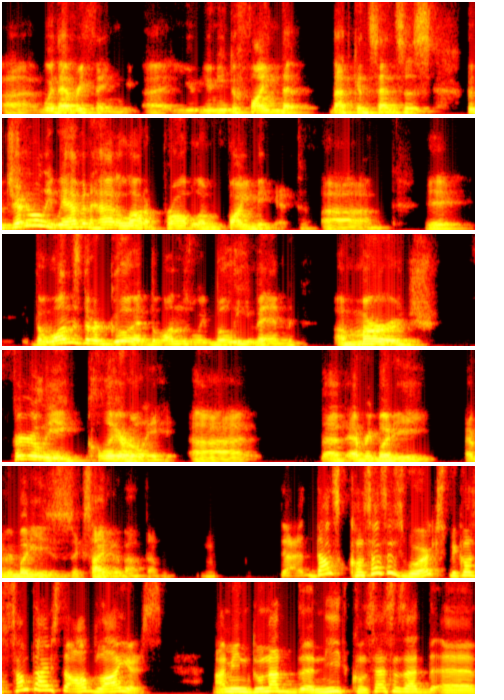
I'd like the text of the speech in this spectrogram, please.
uh, with everything. Uh, you you need to find that that consensus. But generally, we haven't had a lot of problem finding it. Um, it the ones that are good, the ones we believe in, emerge fairly clearly. Uh, that everybody everybody's excited about them. Uh, does consensus works because sometimes the outliers I mean, do not uh, need consensus at uh,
